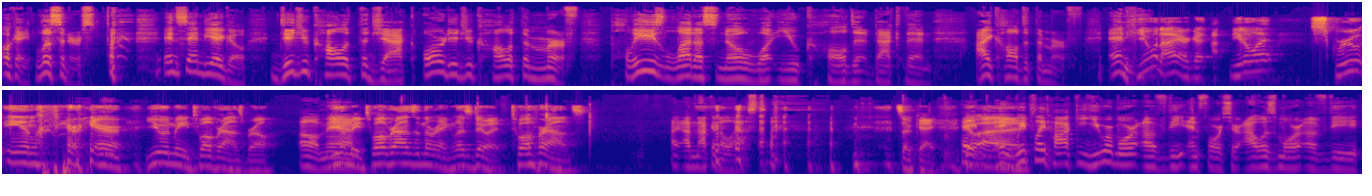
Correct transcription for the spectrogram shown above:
Okay, listeners, in San Diego, did you call it the Jack or did you call it the Murph? Please let us know what you called it back then. I called it the Murph. And You and I are good. You know what? Screw Ian Laperriere. You and me, twelve rounds, bro. oh man. You and me, 12 rounds in the ring. Let's do it. 12 rounds. I, I'm not gonna last. It's okay. Hey, Go, uh, hey, we played hockey. You were more of the enforcer. I was more of the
